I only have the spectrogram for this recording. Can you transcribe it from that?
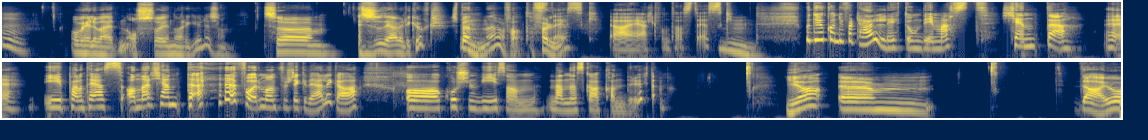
Mm. over hele verden, også i Norge, liksom. Så jeg syns jo det er veldig kult. Spennende, i hvert fall. Fantastisk. Ja, helt fantastisk. Mm. Men du, kan du fortelle litt om de mest kjente, eh, i parentes anerkjente, formene for psykedelika, og hvordan vi som mennesker kan bruke dem? Ja, um, det er jo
